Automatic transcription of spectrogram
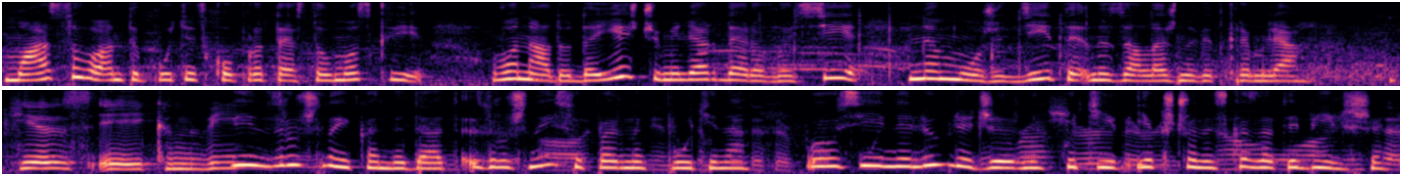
масового антипутінського протесту в Москві. Вона додає, що мільярдери в Росії не можуть діяти незалежно від Кремля. Він зручний кандидат, зручний суперник Путіна. У Росії не люблять жирних котів, якщо не сказати більше.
